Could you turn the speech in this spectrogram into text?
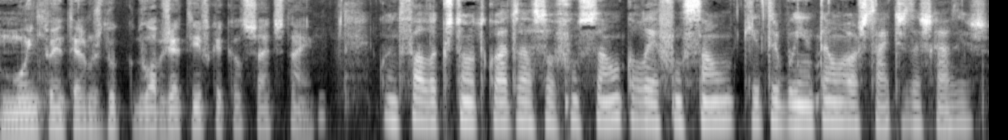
muito em termos do, do, objetivo que aqueles sites têm. Quando fala que estão adequados à sua função, qual é a função que atribui então aos sites das rádios?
